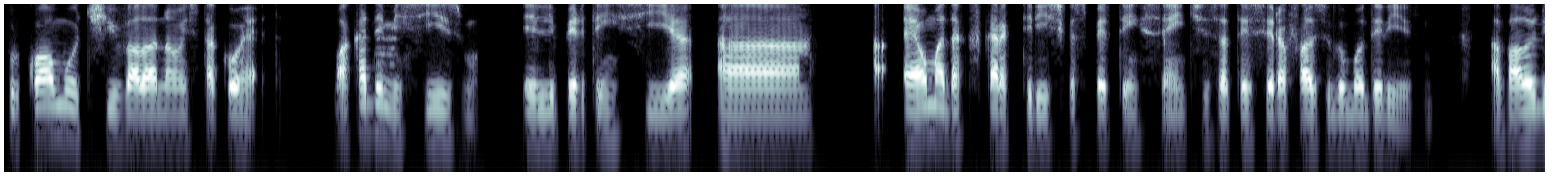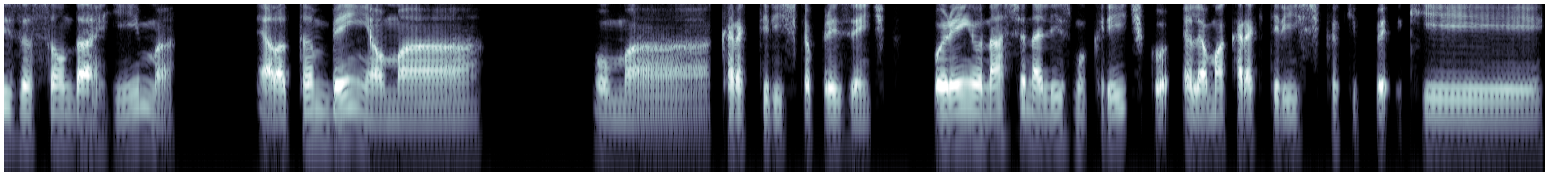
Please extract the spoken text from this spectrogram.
Por qual motivo ela não está correta? O academicismo ele pertencia a, a é uma das características pertencentes à terceira fase do modernismo. A valorização da rima ela também é uma, uma característica presente. Porém, o nacionalismo crítico ela é uma característica que, que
